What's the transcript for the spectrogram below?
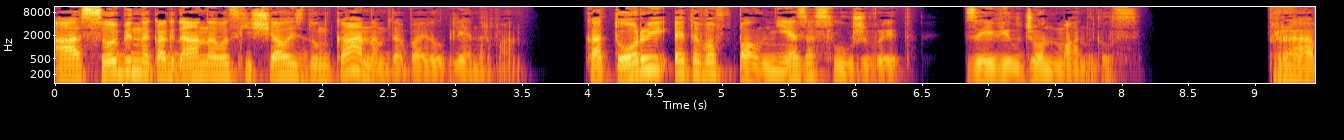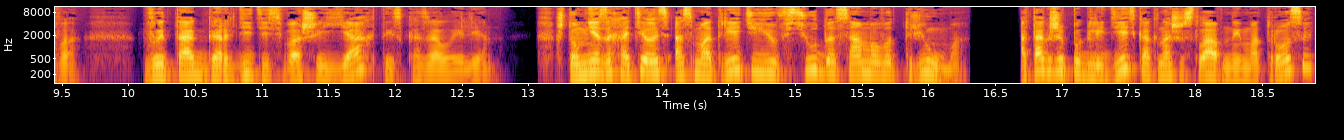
«А особенно, когда она восхищалась Дунканом», — добавил Гленнерван, «который этого вполне заслуживает», — заявил Джон Манглс. «Право, вы так гордитесь вашей яхтой», — сказала Элен, «что мне захотелось осмотреть ее всю до самого трюма, а также поглядеть, как наши славные матросы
